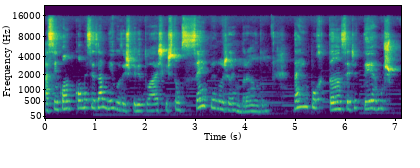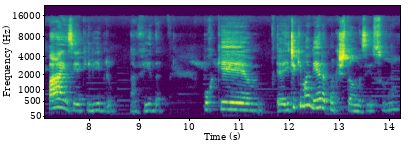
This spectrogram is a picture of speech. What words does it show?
assim como, esses amigos espirituais que estão sempre nos lembrando da importância de termos paz e equilíbrio na vida, porque é, e de que maneira conquistamos isso, né?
